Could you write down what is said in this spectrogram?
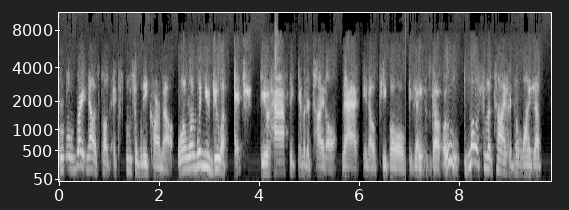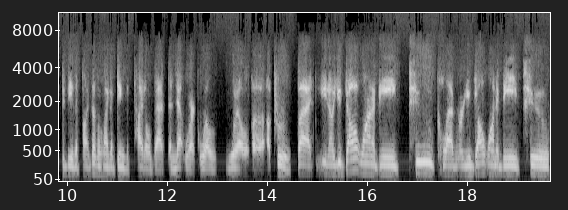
well, right now it's called Exclusively Carmel. Well, when, when you do a pitch, you have to give it a title that you know people executives go, oh. Most of the time, it doesn't wind up to be the it doesn't wind up being the title that the network will will uh, approve. But you know, you don't want to be too clever. You don't want to be too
